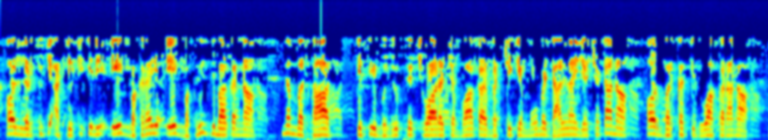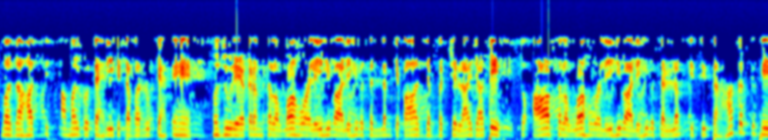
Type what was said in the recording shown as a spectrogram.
اور لڑکی کے عقیقے کے لیے ایک بکرا یا ایک بکری ذبح کرنا۔ نمبر سات کسی بزرگ سے چھوارا چبوا کر بچی کے منہ میں ڈالنا یا چٹانا اور برکت کی دعا کرانا۔ وضاحت اس عمل کو تحریک تبرک کہتے ہیں۔ حضور اکرم صلی اللہ علیہ وآلہ وسلم کے پاس جب بچے لائے جاتے تو آپ صلی اللہ علیہ وآلہ وسلم اسی طرح کرتے تھے۔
